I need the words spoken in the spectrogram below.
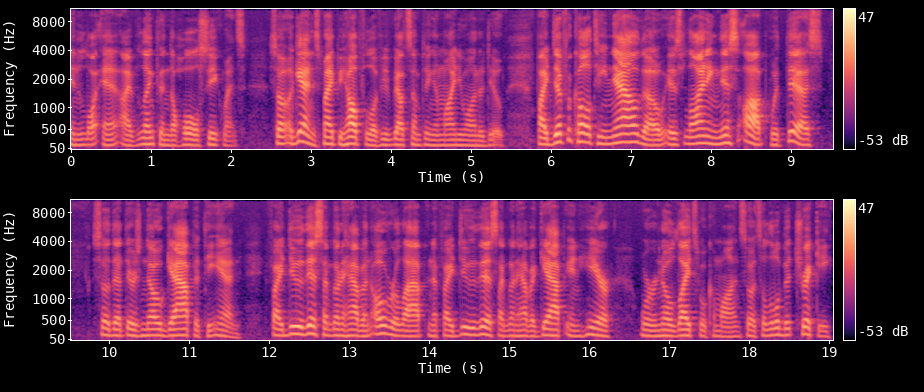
in, I've lengthened the whole sequence. So again, this might be helpful if you've got something in mind you want to do. My difficulty now, though, is lining this up with this so that there's no gap at the end. If I do this, I'm going to have an overlap, and if I do this, I'm going to have a gap in here where no lights will come on. So it's a little bit tricky.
